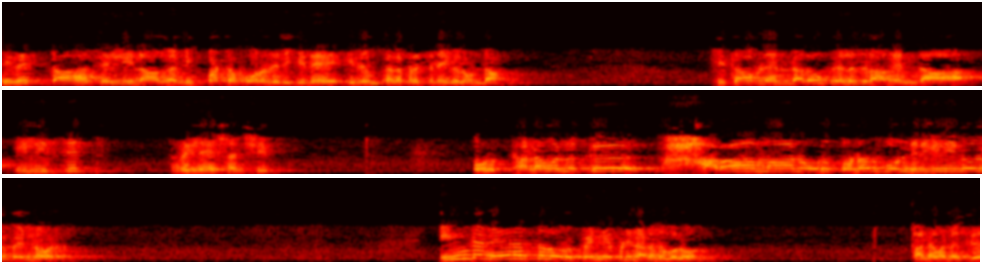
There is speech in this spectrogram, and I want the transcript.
டிரெக்டாக சொல்லி நாங்க நிப்பட்ட போறது இருக்குது இதுவும் சில பிரச்சனைகள் உண்டாகும் கிதாப்ல எந்த அளவுக்கு எழுதுறாங்கன்னா இலிசிட் ரிலேஷன்ஷிப் ஒரு கணவனுக்கு ஹராமான ஒரு தொடர்பு கொண்டிருக்கிறது இன்னொரு பெண்ணோடு. இந்த நேரத்தில் ஒரு பெண் எப்படி நடந்து கொள்வோம் கணவனுக்கு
